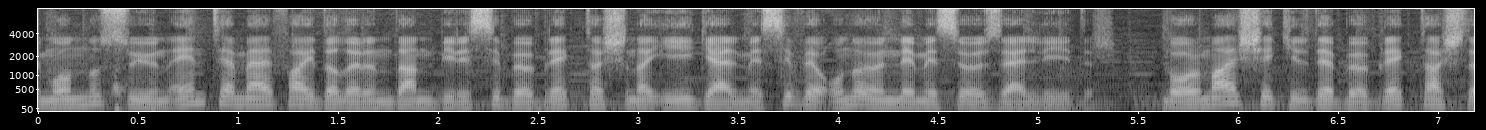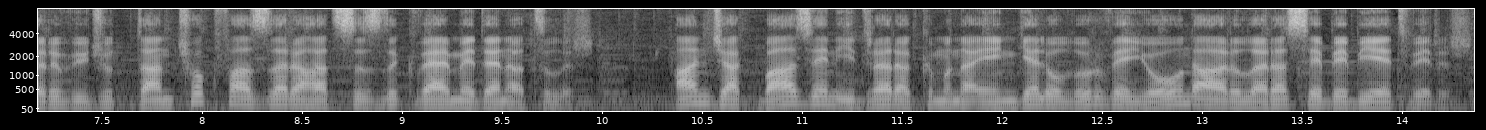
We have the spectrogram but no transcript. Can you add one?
Limonlu suyun en temel faydalarından birisi böbrek taşına iyi gelmesi ve onu önlemesi özelliğidir. Normal şekilde böbrek taşları vücuttan çok fazla rahatsızlık vermeden atılır. Ancak bazen idrar akımına engel olur ve yoğun ağrılara sebebiyet verir.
